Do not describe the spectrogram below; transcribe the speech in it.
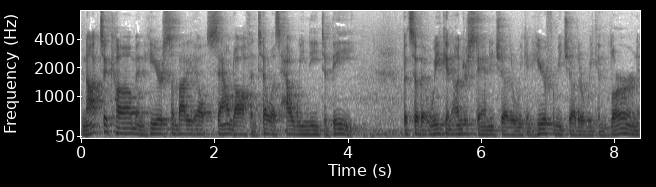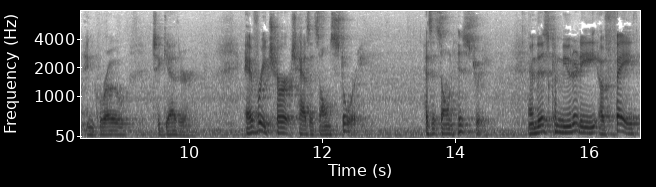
not to come and hear somebody else sound off and tell us how we need to be, but so that we can understand each other, we can hear from each other, we can learn and grow together. Every church has its own story, has its own history. And this community of faith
